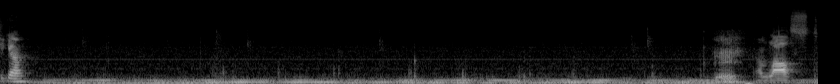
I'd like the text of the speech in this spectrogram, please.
She. Hmm, I'm lost.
